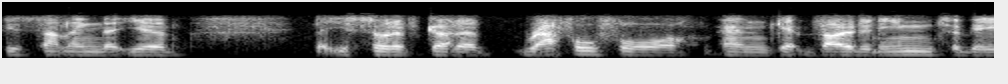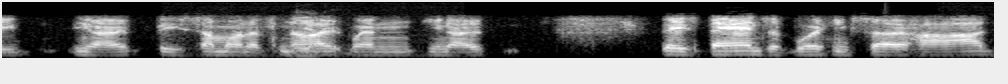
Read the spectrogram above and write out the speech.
is something that you that you sort of got to raffle for and get voted in to be you know be someone of note when you know these bands are working so hard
